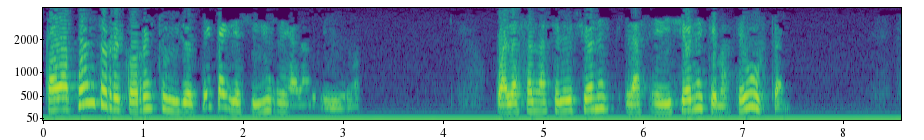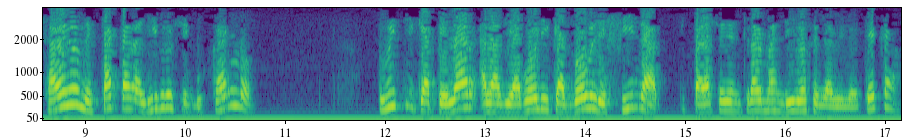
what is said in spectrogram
¿Cada cuánto recorres tu biblioteca y decidís regalar libros? ¿Cuáles son las ediciones, las ediciones que más te gustan? ¿Sabes dónde está cada libro sin buscarlo? ¿Tuviste que apelar a la diabólica doble fila para hacer entrar más libros en la biblioteca?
